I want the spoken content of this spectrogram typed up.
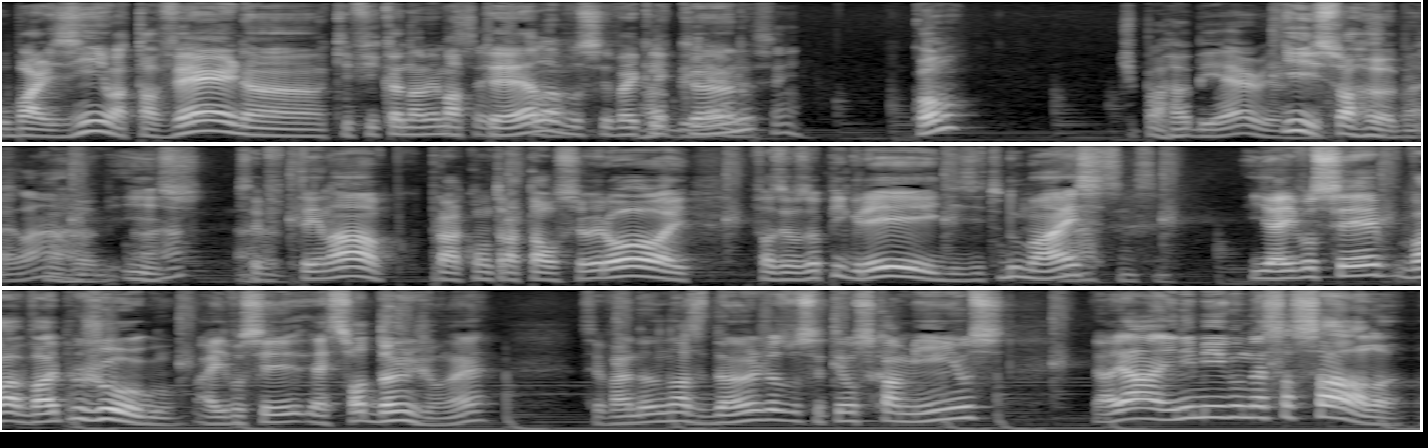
o barzinho, a taverna, que fica na mesma Sei, tela, tipo, você vai clicando. Area, assim? Como? Tipo a Hub Area? Isso, a Você Hub. vai lá? A Hub, Aham, isso. a Você Hub. tem lá pra contratar o seu herói, fazer os upgrades e tudo Ah, mais. sim, sim. E aí você va- vai pro jogo. Aí você. É só dungeon, né? Você vai andando nas dungeons, você tem os caminhos. Aí, ah, inimigo nessa sala.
